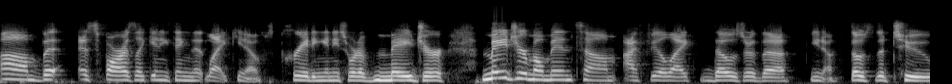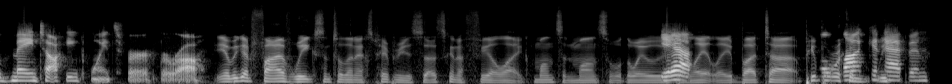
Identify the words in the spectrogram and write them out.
Um, but as far as like anything that like you know creating any sort of major major momentum, I feel like those are the you know those are the two main talking points for for Raw. Yeah, we got five weeks until the next pay per view, so that's gonna feel like months and months the way we've yeah. been lately. But uh, people a were lot com- can we, happen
